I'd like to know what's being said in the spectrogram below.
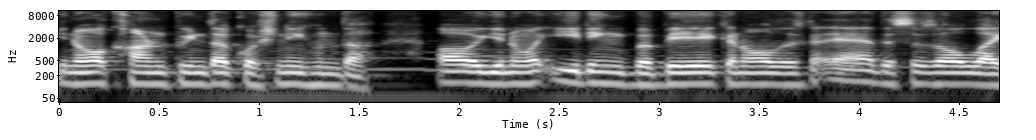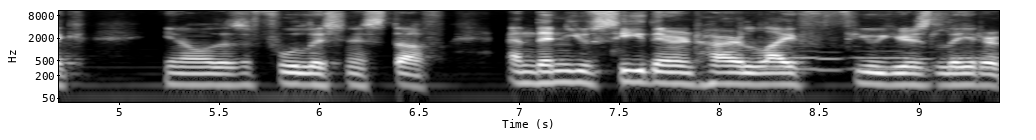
you know ਖਾਣ ਪੀਣ ਦਾ ਕੁਝ ਨਹੀਂ ਹੁੰਦਾ oh you know eating bibek and all this yeah this is all like you know this is foolishness stuff. And then you see their entire life few years later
